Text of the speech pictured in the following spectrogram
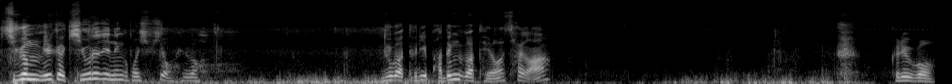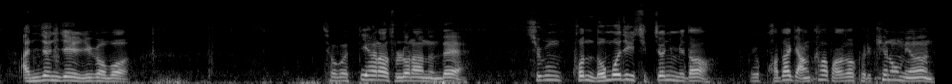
지금 이렇게 기울어져 있는 거 보십시오. 이거 누가 들이받은 것 같아요 차가. 그리고 안전제일 이거 뭐 저거 띠 하나 둘러놨는데 지금 곧 넘어지기 직전입니다. 이거 바닥에 앙카 박아 그렇게 해놓으면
